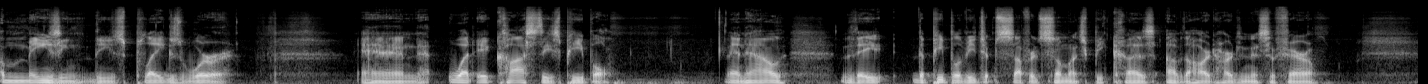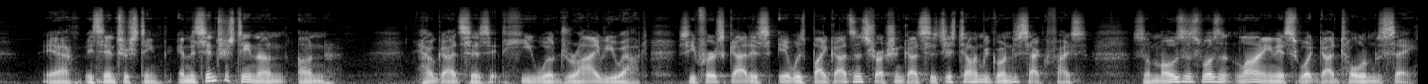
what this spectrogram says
amazing these plagues were and what it cost these people and how they the people of Egypt suffered so much because of the hard-heartedness of Pharaoh. Yeah, it's interesting. And it's interesting on on how God says that He will drive you out. See, first God is it was by God's instruction. God says, just tell him you're going to sacrifice. So Moses wasn't lying, it's what God told him to say.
